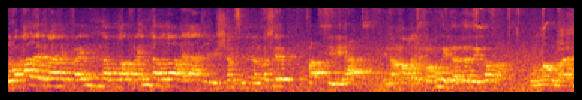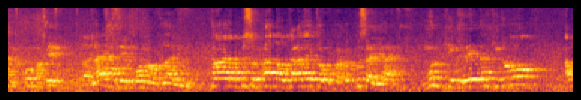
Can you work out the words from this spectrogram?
وقال إبراهيم فإن الله فإن الله يأتي بالشمس من المشرق فأتي بها من المغرب فبهت الذي كفر والله لا يهدي القوم لا يهدي القوم الظالمين ترى رب سبحانه وتعالى يتوقف حب سيئات ملك ريدا كيرو أو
